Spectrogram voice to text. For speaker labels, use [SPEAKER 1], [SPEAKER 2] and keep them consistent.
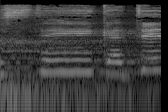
[SPEAKER 1] mistake I did.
